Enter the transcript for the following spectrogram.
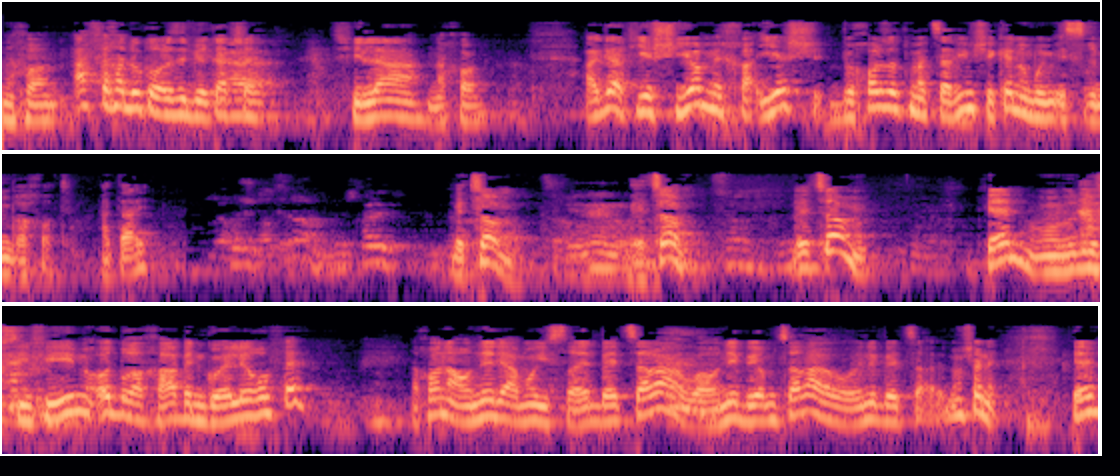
נכון. אף אחד לא קורא לזה ברכת ש... תפילה, נכון. אגב, יש יום אחד, יש בכל זאת מצבים שכן אומרים 20 ברכות. מתי? בצום. בצום. בצום. כן, מוסיפים עוד ברכה בין גואל לרופא. נכון? העונה לעמו ישראל בעת צרה, הוא העונה ביום צרה, הוא העונה בעת צרה, לא משנה. כן?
